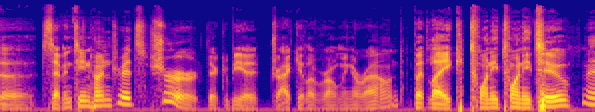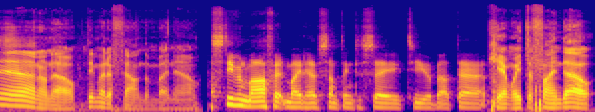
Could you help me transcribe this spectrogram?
the 1700s. Sure, there could be a Dracula roaming around, but like 2022, eh, I don't know. They might have found them by now. Steven Moffat might have something to say to you about that. Can't wait to find out.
